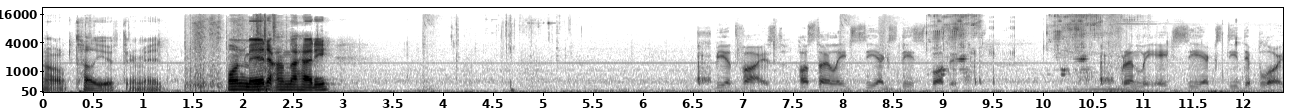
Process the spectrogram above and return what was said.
I'll tell you if they're mid. One mid on the heady. Be advised. Hostile HCXD spotted. Friendly HCXD deployed.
